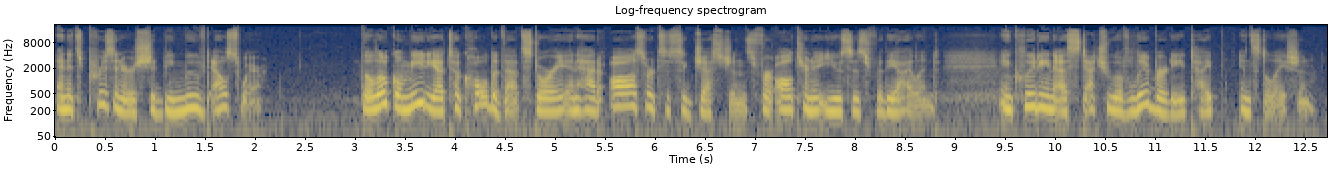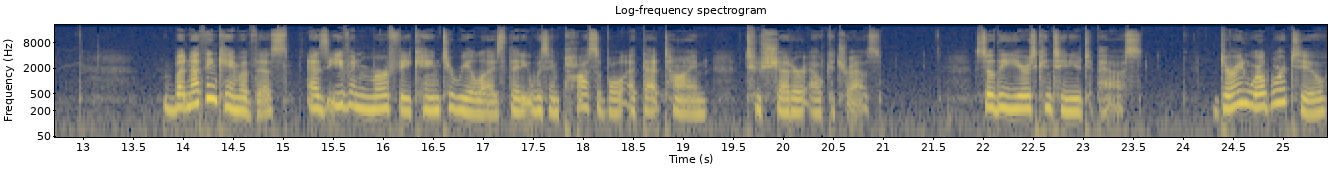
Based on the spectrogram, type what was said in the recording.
and its prisoners should be moved elsewhere. The local media took hold of that story and had all sorts of suggestions for alternate uses for the island, including a Statue of Liberty type installation. But nothing came of this, as even Murphy came to realize that it was impossible at that time to shutter Alcatraz. So the years continued to pass. During World War II,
